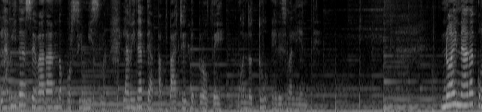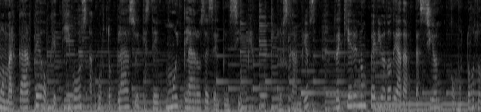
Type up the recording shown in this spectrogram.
La vida se va dando por sí misma. La vida te apapacha y te provee cuando tú eres valiente. No hay nada como marcarte objetivos a corto plazo y que estén muy claros desde el principio. Los cambios requieren un periodo de adaptación como todo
